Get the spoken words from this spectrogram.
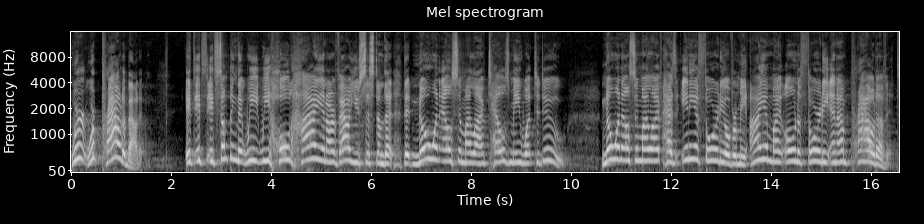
we're, we're proud about it. It, it's, it's something that we, we hold high in our value system that, that no one else in my life tells me what to do. No one else in my life has any authority over me. I am my own authority and I'm proud of it.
